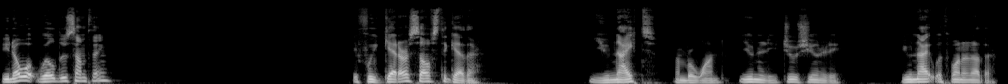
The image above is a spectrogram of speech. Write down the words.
You know what will do something? If we get ourselves together, unite, number one, unity, Jewish unity, unite with one another.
